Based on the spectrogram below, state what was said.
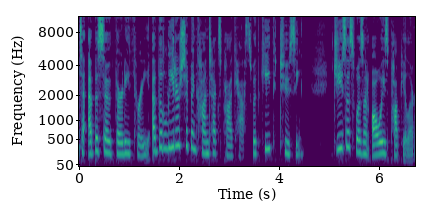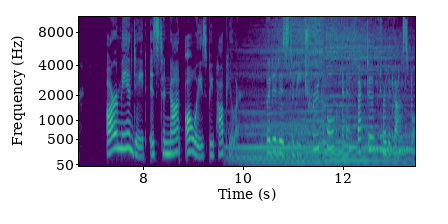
to episode 33 of the Leadership in Context podcast with Keith Tusey. Jesus wasn't always popular. Our mandate is to not always be popular, but it is to be truthful and effective for the gospel.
